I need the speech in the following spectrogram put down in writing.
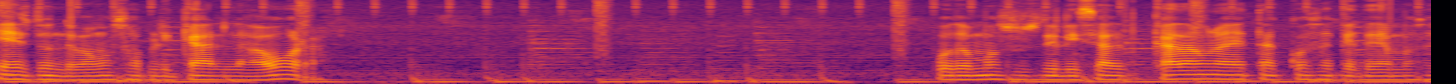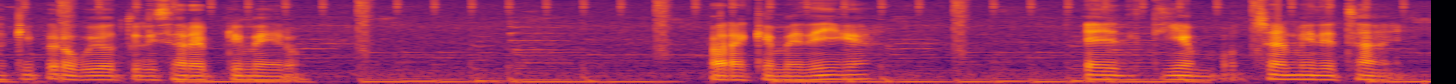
es donde vamos a aplicar la hora. Podemos utilizar cada una de estas cosas que tenemos aquí pero voy a utilizar el primero para que me diga el tiempo. Tell me the time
